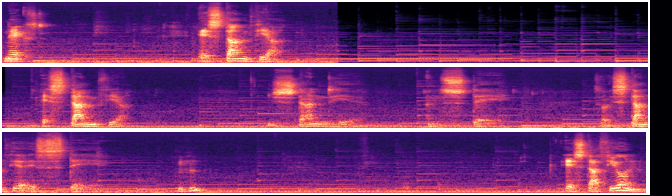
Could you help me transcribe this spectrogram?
Next, Estancia. Estancia. Stand here and stay. So estancia is stay. Estación.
